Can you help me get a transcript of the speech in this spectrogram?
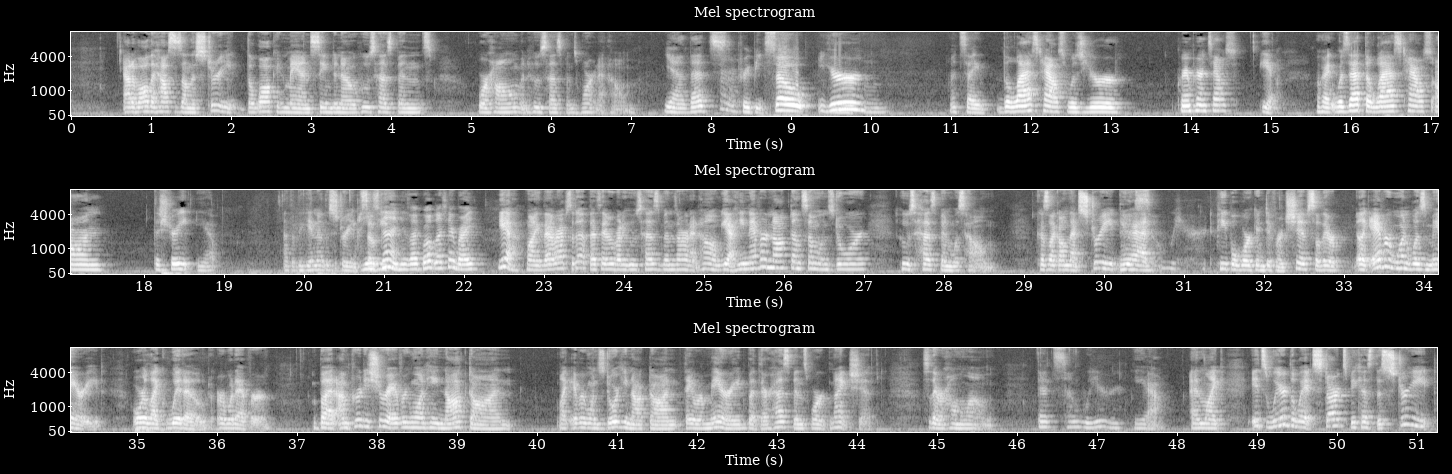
out of all the houses on the street, the walking man seemed to know whose husbands were home and whose husbands weren't at home. Yeah, that's hmm. creepy. So your, mm-hmm. let's say, the last house was your grandparents' house. Yeah. Okay, was that the last house on the street? Yep. At the beginning of the street. He's so he, done. He's like, well, that's everybody. yeah, like that wraps it up. That's everybody whose husbands aren't at home. Yeah, he never knocked on someone's door whose husband was home. Because like on that street, you had so weird. people working different shifts, so they're like everyone was married or like widowed or whatever. But I'm pretty sure everyone he knocked on, like everyone's door he knocked on, they were married, but their husbands worked night shift, so they were home alone. That's so weird. Yeah. And like it's weird the way it starts because the street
